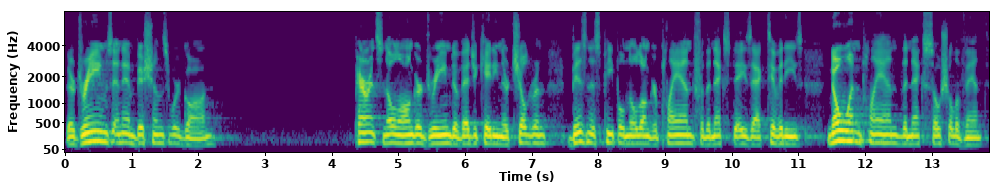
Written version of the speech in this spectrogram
Their dreams and ambitions were gone. Parents no longer dreamed of educating their children. Business people no longer planned for the next day's activities. No one planned the next social event.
